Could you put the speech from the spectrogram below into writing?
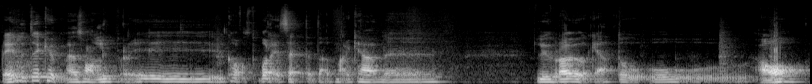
det är lite kul med en sån lurig konst på det sättet att man kan eh, lura ögat och, och Ja.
